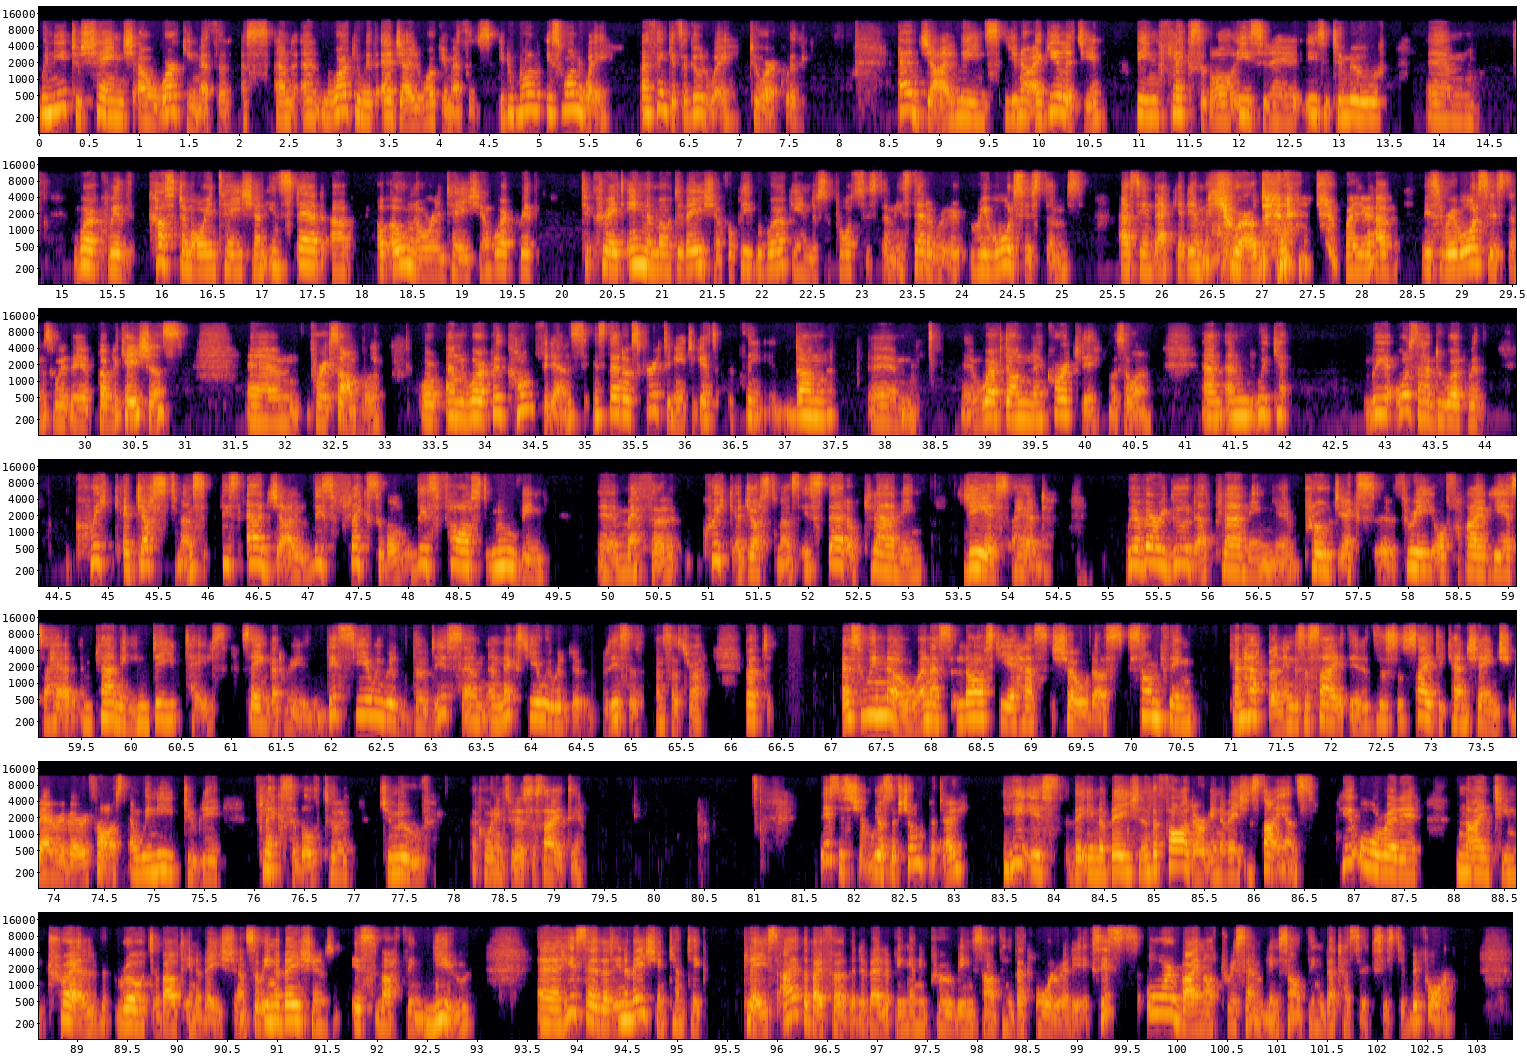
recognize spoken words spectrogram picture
we need to change our working methods and, and working with agile working methods. It is one way. I think it's a good way to work with. Agile means, you know, agility, being flexible, easy, easy to move, um, work with custom orientation instead of, of own orientation, work with to create inner motivation for people working in the support system instead of re reward systems, as in the academic world, where you have these reward systems with the publications, um, for example, or and work with confidence instead of scrutiny to get done, um, work done correctly, and so on. And and we can we also have to work with quick adjustments, this agile, this flexible, this fast moving uh, method, quick adjustments instead of planning years ahead. We are very good at planning uh, projects uh, three or five years ahead and planning in details, saying that we this year we will do this and, and next year we will do this, etc. But as we know, and as last year has showed us, something can happen in the society. The society can change very, very fast, and we need to be flexible to, to move according to the society. This is Josef Schumpeter. He is the innovation, the father of innovation science. He already 1912 wrote about innovation. So innovation is nothing new. Uh, he said that innovation can take place either by further developing and improving something that already exists or by not resembling something that has existed before.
